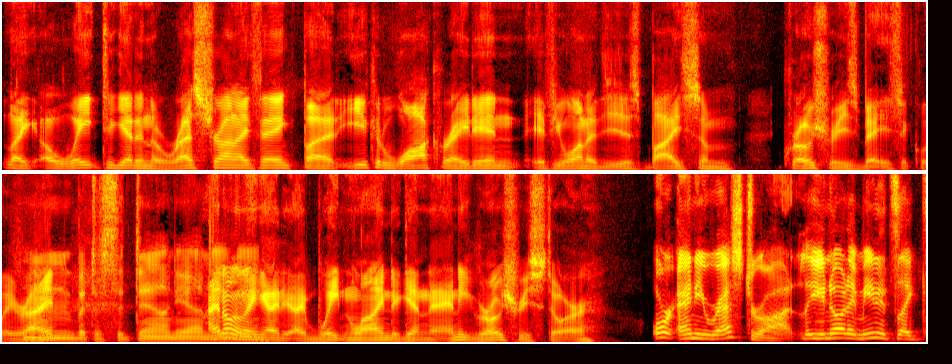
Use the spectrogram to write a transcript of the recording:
like a wait to get in the restaurant, I think, but you could walk right in if you wanted to just buy some groceries, basically, right? Mm, but to sit down, yeah. I don't think I'd, I'd wait in line to get into any grocery store. or any restaurant. You know what I mean? It's like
